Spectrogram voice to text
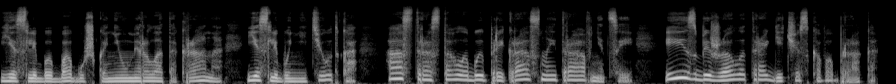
Если бы бабушка не умерла так рано, если бы не тетка, Астра стала бы прекрасной травницей и избежала трагического брака.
